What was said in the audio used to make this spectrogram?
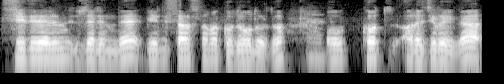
CD'lerin üzerinde bir lisanslama kodu olurdu. Evet. O kod aracılığıyla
